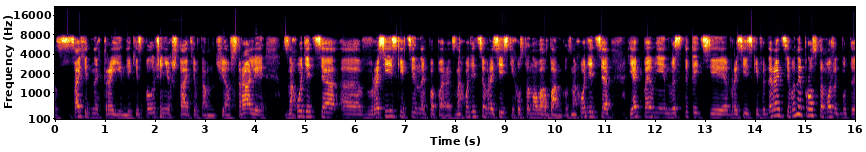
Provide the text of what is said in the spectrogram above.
з західних країн, які Сполучених Штатів там чи Австралії, знаходяться е, в російських цінних паперах, знаходяться в російських установах банку, знаходяться як певні інвестиції в Російській Федерації, вони просто можуть бути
